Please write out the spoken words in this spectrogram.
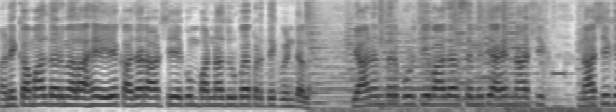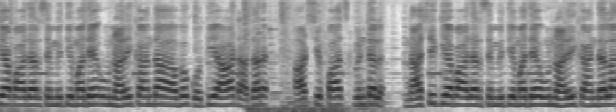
आणि कमाल दर मिळाला आहे एक हजार आठशे एकोणपन्नास रुपये प्रति क्विंटल. यानंतर पुढची बाजार समिती आहे नाशिक. नाशिक या बाजार समितीमध्ये उन्हाळी कांदा आवक होती. आठ हजार आठशे पाच क्विंटल. नाशिक या बाजार समितीमध्ये उन्हाळी कांद्याला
